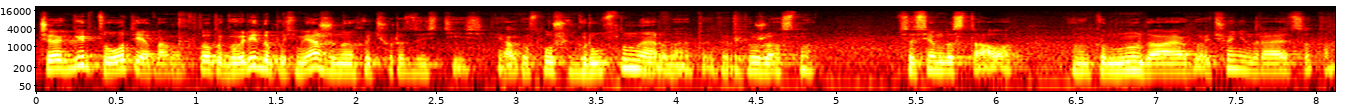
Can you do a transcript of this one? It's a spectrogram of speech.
Человек говорит, вот я там, кто-то говорит, допустим, я с женой хочу развестись. Я говорю, слушай, грустно, наверное, это, это ужасно. Совсем достало. Он говорит, ну да, я говорю, а что не нравится там?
